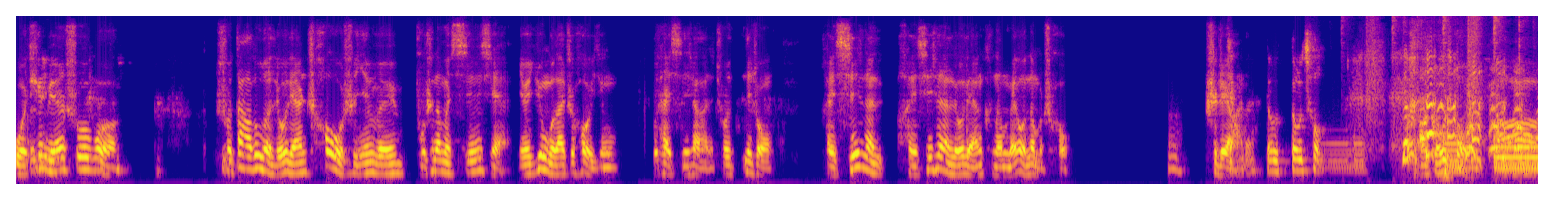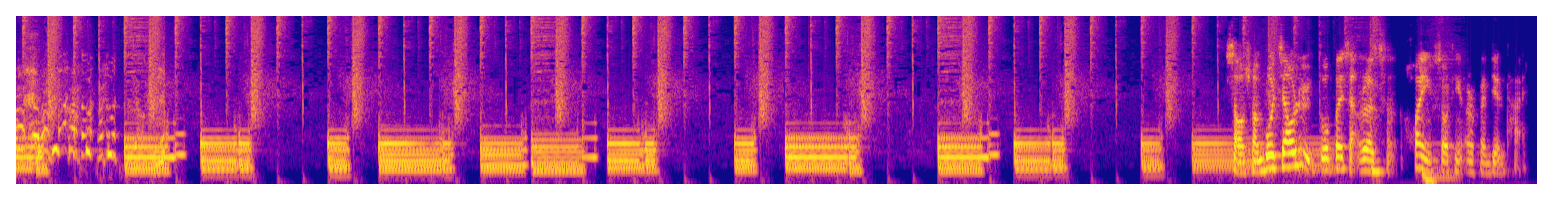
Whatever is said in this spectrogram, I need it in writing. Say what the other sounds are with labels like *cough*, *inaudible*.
我听别人说过，*laughs* 说大陆的榴莲臭是因为不是那么新鲜，因为运过来之后已经不太新鲜了。说那种很新鲜的、很新鲜的榴莲可能没有那么臭。嗯，是这样的，都都臭。啊，都臭。哦。*laughs* 少传播焦虑，多分享热忱。欢迎收听二分电台。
